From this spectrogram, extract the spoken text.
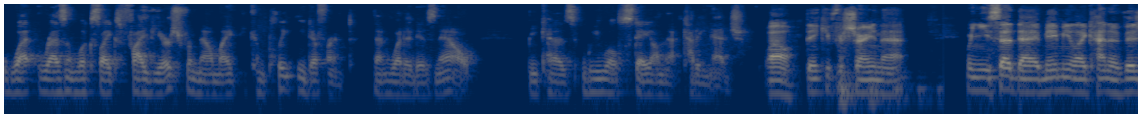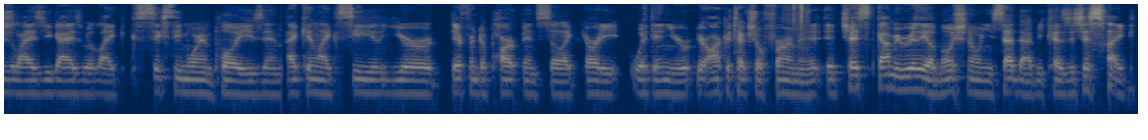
what resin looks like five years from now might be completely different than what it is now because we will stay on that cutting edge. Wow. Thank you for sharing that when you said that, it made me like kind of visualize you guys with like 60 more employees and I can like see your different departments. So like already within your, your architectural firm. And it, it just got me really emotional when you said that because it's just like,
